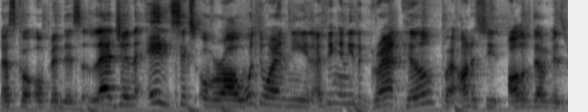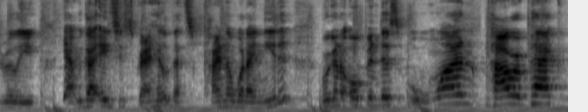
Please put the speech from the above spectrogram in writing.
Let's go open this Legend. 86 overall. What do I need? I think I need a Grant Hill, but honestly, all of them is really... Yeah, we got 86 Grant Hill. That's kind of what I needed. We're going to open this one Power Pack.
